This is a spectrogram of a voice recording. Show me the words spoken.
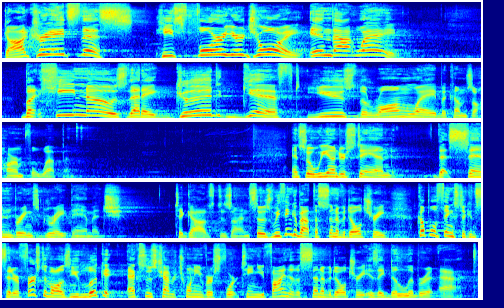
God creates this. He's for your joy in that way. But he knows that a good gift used the wrong way becomes a harmful weapon. And so we understand that sin brings great damage to God's design. So as we think about the sin of adultery, a couple of things to consider. First of all, as you look at Exodus chapter 20 verse 14, you find that the sin of adultery is a deliberate act.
